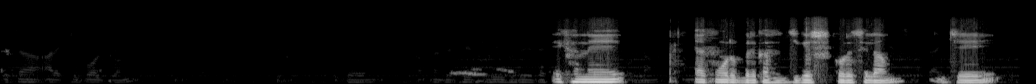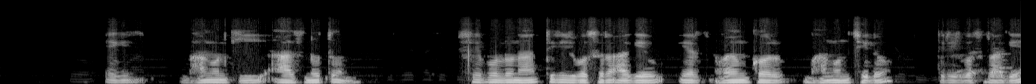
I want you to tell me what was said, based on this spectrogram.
এটা আরেকটি পল্টন তো আপনাদেরকে ঘুরিয়ে ঘুরিয়ে দেখানোর এখানে এক মুরব্বের কাছে জিজ্ঞেস করেছিলাম যে, এই ভাঙন কি আজ নতুন? সে বলল, না, তিরিশ বছর আগেও এর ভয়ঙ্কর ভাঙন ছিল, তিরিশ বছর আগে।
